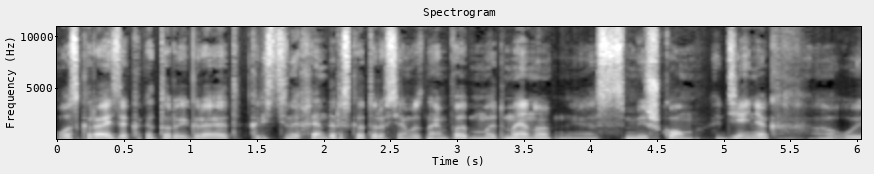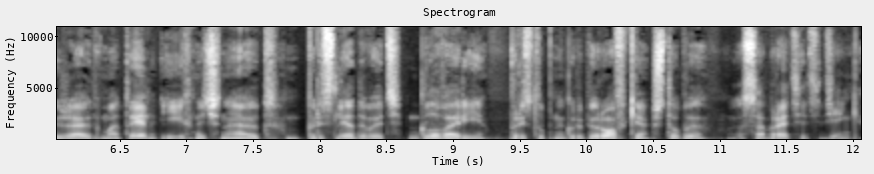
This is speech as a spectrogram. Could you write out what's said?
Оскар Айзека, который играет Кристина Хендерс, которую все мы знаем по Мэдмену, э, с мешком денег уезжают в мотель, и их начинают начинают преследовать главари преступной группировки, чтобы собрать эти деньги.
